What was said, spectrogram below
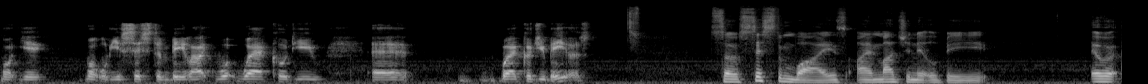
what you what will your system be like? What, where could you uh, where could you beat us? So system wise, I imagine it'll be. It,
